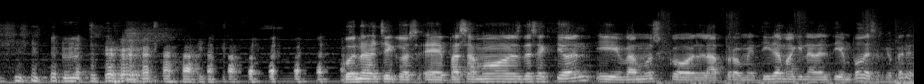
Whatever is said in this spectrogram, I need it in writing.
Pues nada, chicos, eh, pasamos de sección y vamos con la prometida máquina del tiempo de Sergio Pérez.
